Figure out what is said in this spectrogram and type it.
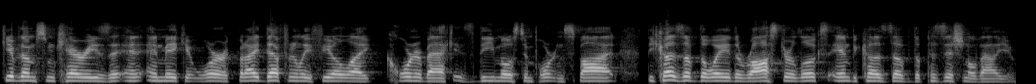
give them some carries and, and make it work. But I definitely feel like cornerback is the most important spot because of the way the roster looks and because of the positional value.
